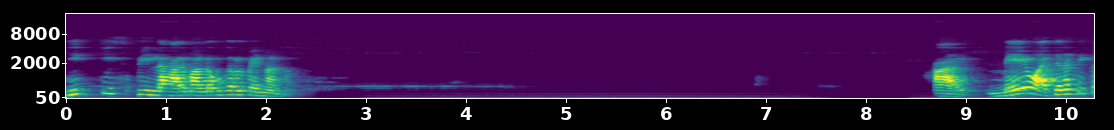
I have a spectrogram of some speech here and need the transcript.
දික්කිස් පිල්ල හරි මම ලොකු කරලා පෙන්නන්නම්. හරි මේ වචන ටික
